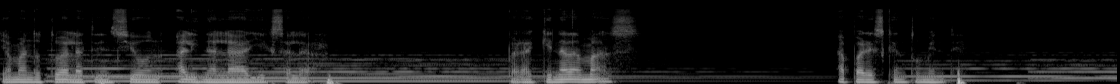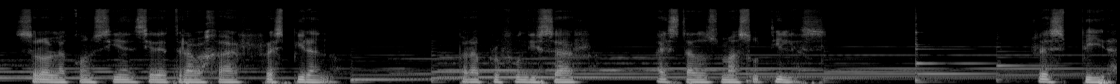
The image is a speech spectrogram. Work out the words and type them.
llamando toda la atención al inhalar y exhalar, para que nada más aparezca en tu mente, solo la conciencia de trabajar respirando para profundizar a estados más sutiles respira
